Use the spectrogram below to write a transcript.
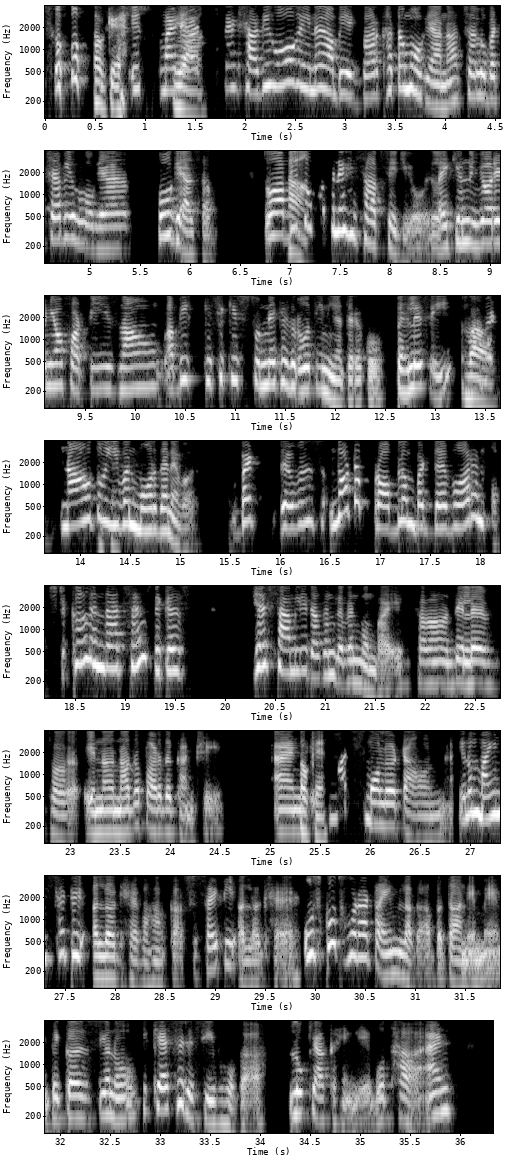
so okay it's my Yeah. dad said शादी हो गई ना अभी एक बार खत्म हो गया ना चलो बच्चा भी हो गया हो गया सब तो अभी तो अपने हिसाब से जियो। Like you you're in your forties now अभी किसी की सुनने की ज़रूरत ही नहीं है तेरे को पहले से ही। नाउ तो even more than ever but there was not a problem but there were an obstacle in that sense because his family doesn't live in Mumbai they live in another part of the country and much smaller town you know mind set अलग है वहाँ का society अलग है। उसको थोड़ा time लगा बताने में बिकॉज़ यू नो कैसे रिसीव होगा लोग क्या कहेंगे? वो था। एंड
